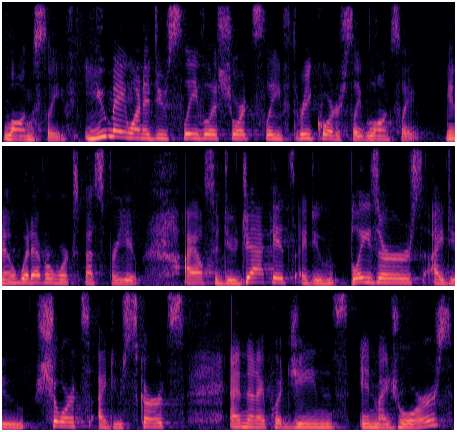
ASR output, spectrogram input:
long sleeve. You may want to do sleeveless, short sleeve, three quarter sleeve, long sleeve. You know, whatever works best for you. I also do jackets, I do blazers, I do shorts, I do skirts, and then I put jeans in my drawers.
